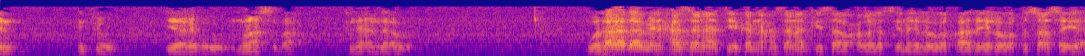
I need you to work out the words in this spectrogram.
in intuu yeelay uu munaasib ah lian la oge wa hada min xasanaatihi kana xasanaadkiisa waxa laga siinaya looga qaadaya looga qisaasaya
